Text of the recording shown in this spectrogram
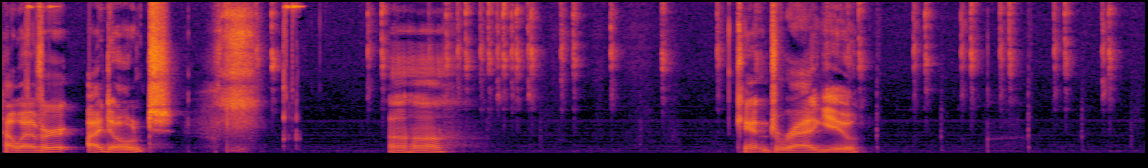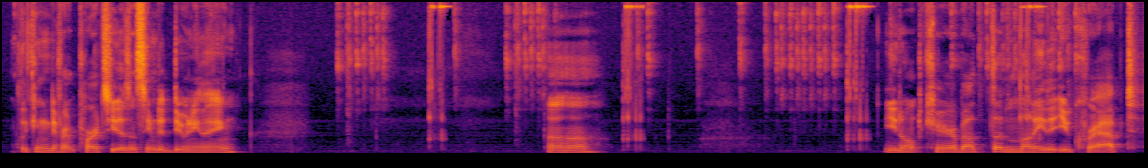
However, I don't. Uh huh. Can't drag you. Clicking different parts, he doesn't seem to do anything. Uh huh. You don't care about the money that you crapped.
